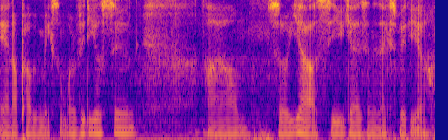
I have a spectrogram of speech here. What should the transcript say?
and i'll probably make some more videos soon. Um, so yeah i'll see you guys in the next video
